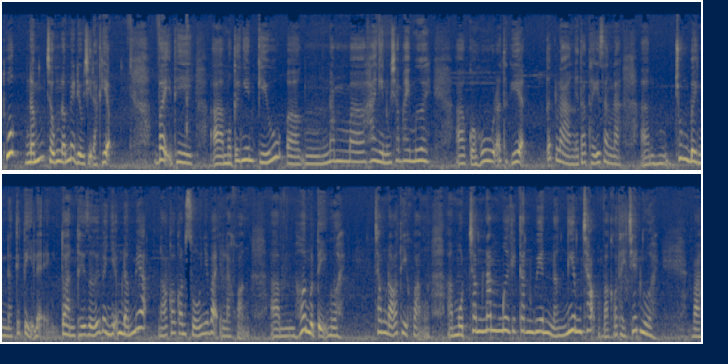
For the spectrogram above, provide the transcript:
thuốc nấm chống nấm để điều trị đặc hiệu. Vậy thì à, một cái nghiên cứu à, năm ờ, 2020 à, của WHO đã thực hiện. Tức là người ta thấy rằng là um, trung bình là cái tỷ lệ toàn thế giới về nhiễm nấm ấy, nó có con số như vậy là khoảng um, hơn một tỷ người. Trong đó thì khoảng à, uh, 150 cái căn nguyên là nghiêm trọng và có thể chết người. Và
